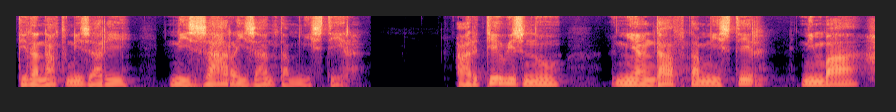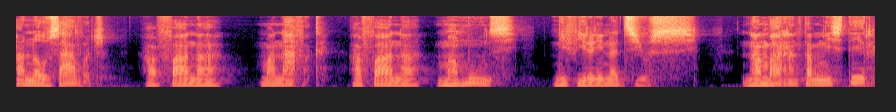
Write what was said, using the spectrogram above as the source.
dia nanatona izy ary nizara izany tamin'i Estera. Ary teo izy no niangavy tamin'i Estera ny mba hanao zavatra hahafahana manafaka afahana mamonjy ny firenena jiosy. Nambarany tamin'i Estera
